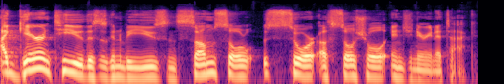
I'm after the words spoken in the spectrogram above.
I guarantee you this is going to be used in some so, sort of social engineering attack.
